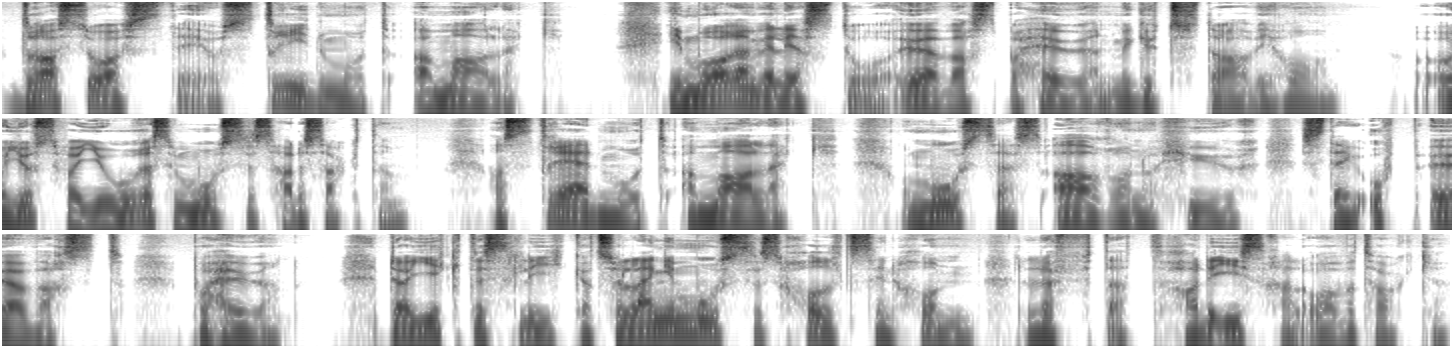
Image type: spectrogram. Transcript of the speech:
dra så av sted og strid mot Amalek. I morgen vil jeg stå øverst på haugen med Guds stav i hånden. Og Josva gjorde som Moses hadde sagt ham. Han stred mot Amalek, og Moses, Aron og Hur steg opp øverst på haugen. Da gikk det slik at så lenge Moses holdt sin hånd løftet, hadde Israel overtaket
